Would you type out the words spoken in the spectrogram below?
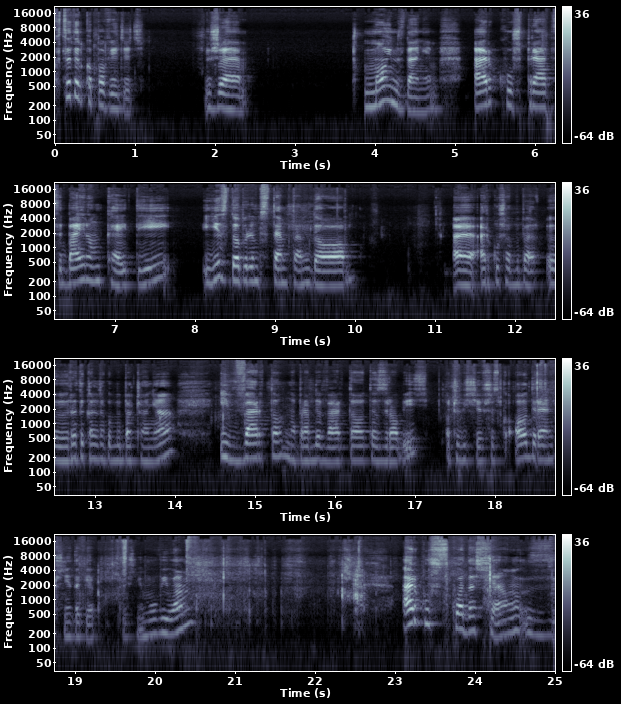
Chcę tylko powiedzieć, że moim zdaniem arkusz pracy Byron Katie jest dobrym wstępem do e, arkusza wyba- e, radykalnego wybaczania i warto, naprawdę warto to zrobić. Oczywiście wszystko odręcznie, tak jak wcześniej mówiłam. Arkusz składa się z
